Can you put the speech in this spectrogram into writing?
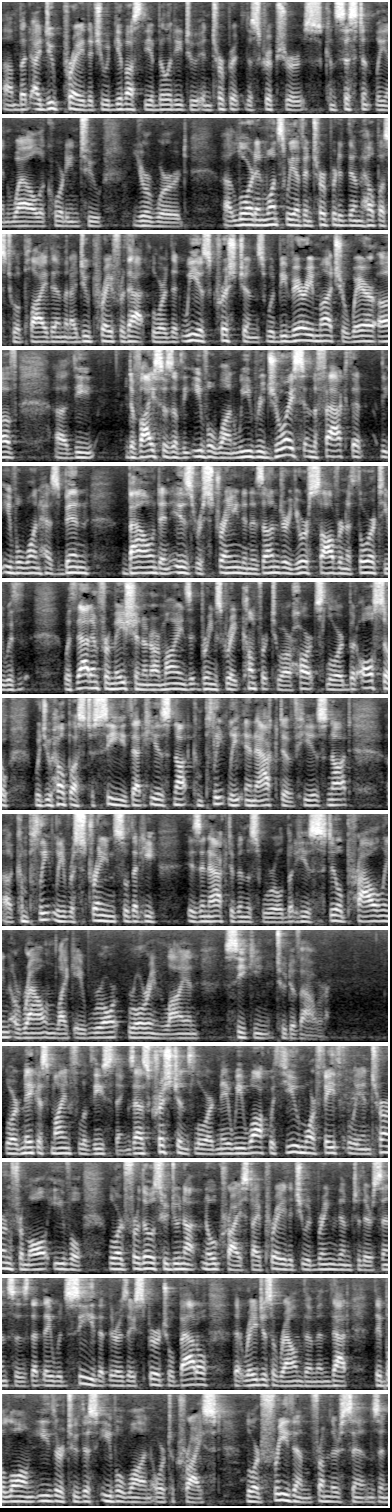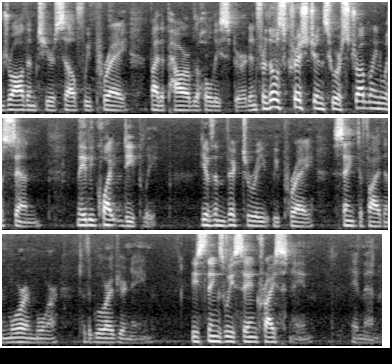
Um, but I do pray that you would give us the ability to interpret the Scriptures consistently and well according to your word. Uh, Lord, and once we have interpreted them, help us to apply them. And I do pray for that, Lord, that we as Christians would be very much aware of uh, the devices of the evil one. We rejoice in the fact that the evil one has been bound and is restrained and is under your sovereign authority. With, with that information in our minds, it brings great comfort to our hearts, Lord. But also, would you help us to see that he is not completely inactive, he is not uh, completely restrained so that he is inactive in this world, but he is still prowling around like a roar, roaring lion seeking to devour. Lord, make us mindful of these things. As Christians, Lord, may we walk with you more faithfully and turn from all evil. Lord, for those who do not know Christ, I pray that you would bring them to their senses, that they would see that there is a spiritual battle that rages around them and that they belong either to this evil one or to Christ. Lord, free them from their sins and draw them to yourself, we pray, by the power of the Holy Spirit. And for those Christians who are struggling with sin, maybe quite deeply, give them victory, we pray. Sanctify them more and more to the glory of your name. These things we say in Christ's name. Amen.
